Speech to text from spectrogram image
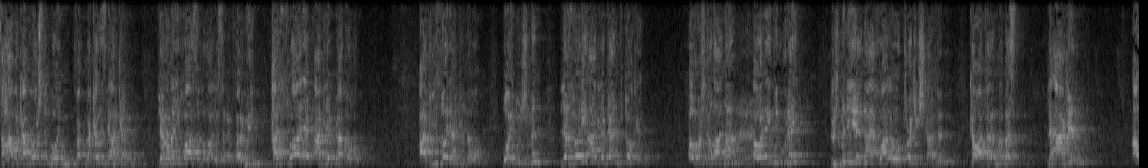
سەحابەکان ڕۆشتن بۆی مەکە ڕزگارکەن پێغەمەری خوا صلی الله علیه وسلم فەرمووی هەر سوارێک ئاگرێک باتەوە ئاگری زۆریان کردەوە بۆی دوژمن لە زۆری ئاگرەکان بدۆخێت ئەو مەشخەڵانە ئەوەنەی تر ورەی دوژمنی هێنایە خوارەوە و چۆکی شکاندن کەواتە مەبەست لە ئاگر ئەو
